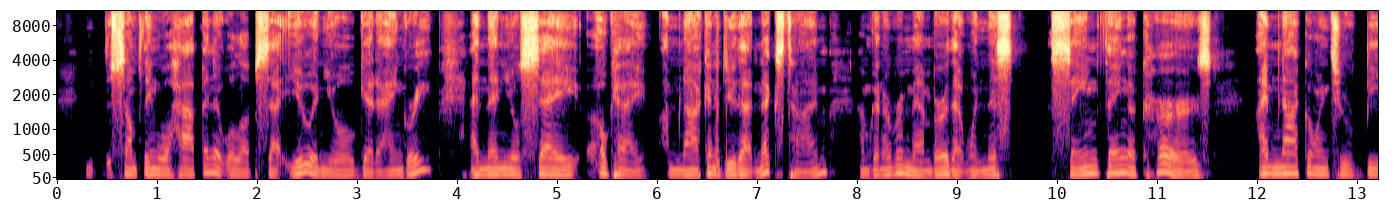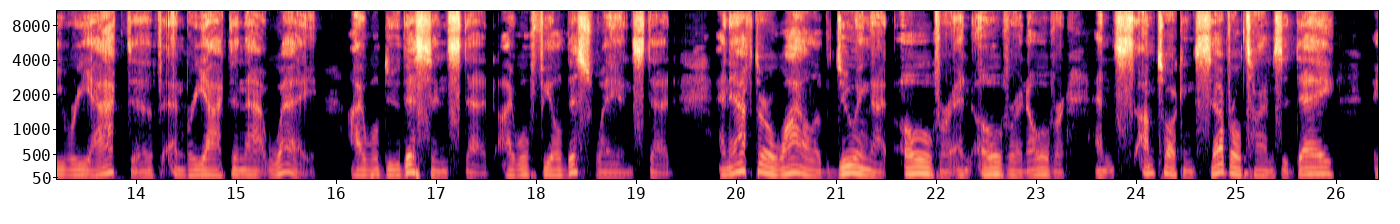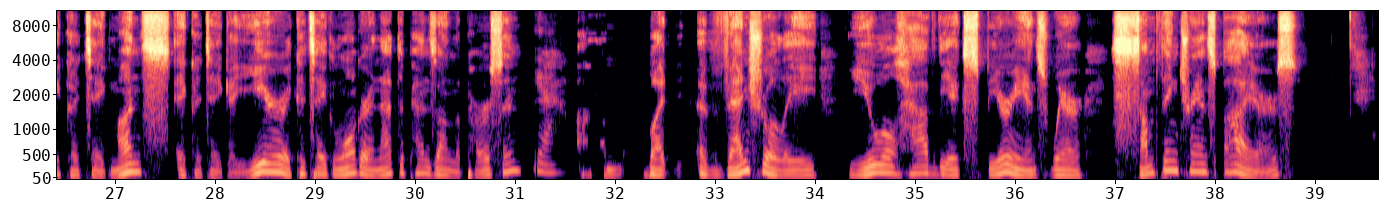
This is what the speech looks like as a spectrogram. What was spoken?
Something will happen. It will upset you and you'll get angry. And then you'll say, okay, I'm not going to do that next time. I'm going to remember that when this same thing occurs, I'm not going to be reactive and react in that way. I will do this instead. I will feel this way instead. And after a while of doing that over and over and over, and I'm talking several times a day, it could take months, it could take a year, it could take longer, and that depends on the person. Yeah. Um, but eventually, you will have the experience where something transpires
